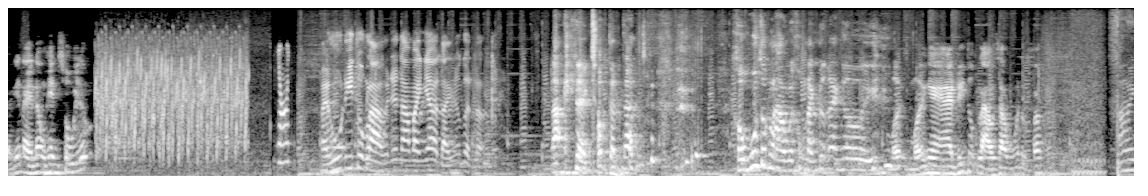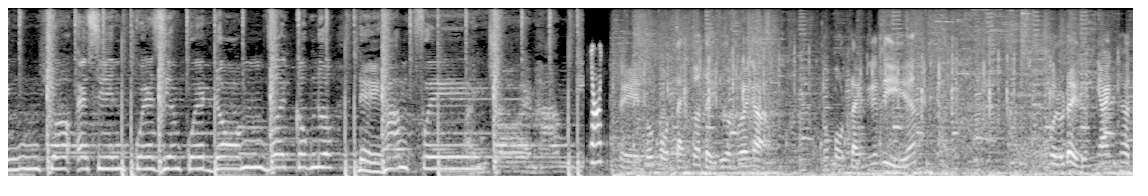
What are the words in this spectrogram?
là cái này nó hên xui lắm. Mày hút ít thuốc lào với nam anh nhá đánh nó cẩn thận. Lại đánh trong cẩn thận Không hút thuốc lào thì không đánh được anh ơi. Mới mới nghe ai rít thuốc lào xong có được không? Anh cho em xin que diêm que đóm với cốc nước để ham phê. Về top một đánh toàn đẩy đường thôi anh ạ. Top một đánh cái gì á? Ôi nó đẩy đường nhanh thật.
